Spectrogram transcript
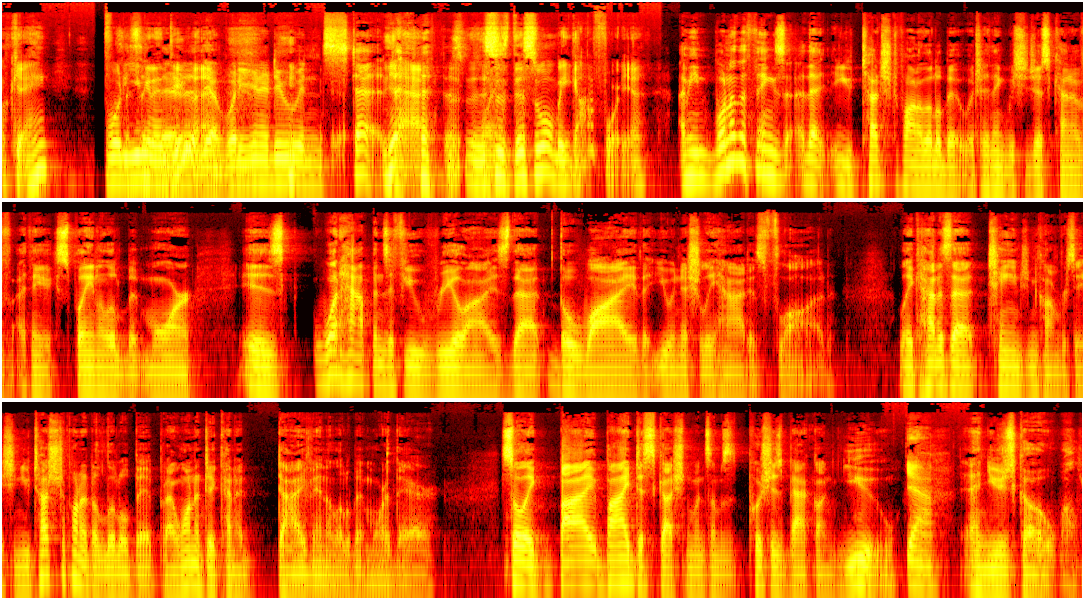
okay, what are you going to do? Then? Yeah, what are you going to do instead? Yeah, this, this is this is what we got for you. I mean, one of the things that you touched upon a little bit, which I think we should just kind of, I think, explain a little bit more, is what happens if you realize that the why that you initially had is flawed. Like, how does that change in conversation? You touched upon it a little bit, but I wanted to kind of dive in a little bit more there. So, like, by by discussion, when someone pushes back on you, Yeah. and you just go, "Well,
